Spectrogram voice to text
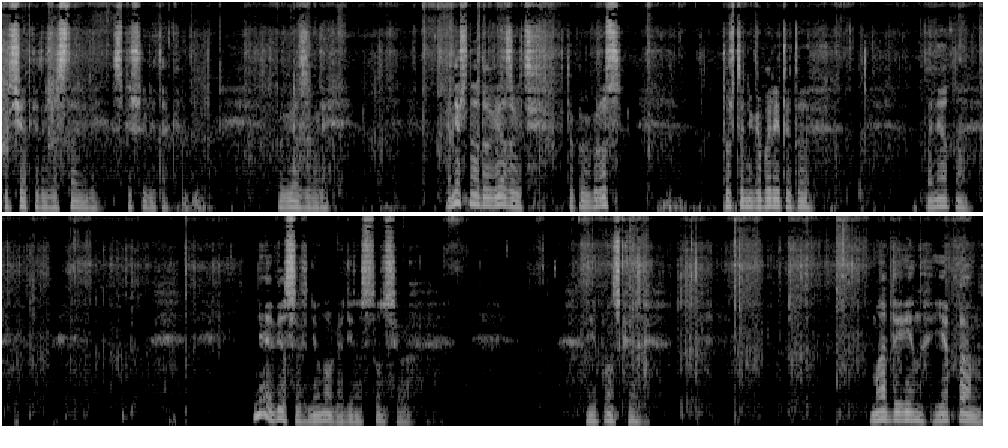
Перчатки даже ставили, спешили так. Увязывали. Конечно, надо увязывать такой груз. То, что не габарит, это понятно. Не, весов немного, 11 тонн всего. Японская. Made in Japan.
